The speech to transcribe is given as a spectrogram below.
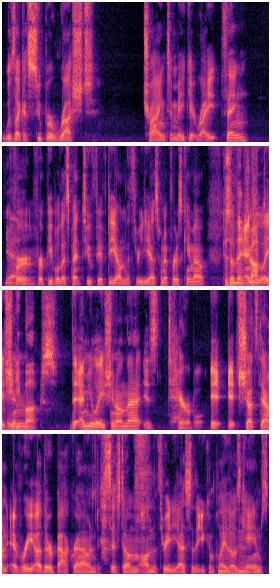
was like a super rushed trying to make it right thing Yeah, for for people that spent 250 on the 3DS when it first came out. because so the emulation- bucks. The emulation on that is terrible. It it shuts down every other background system on the 3DS so that you can play those Mhm. games.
